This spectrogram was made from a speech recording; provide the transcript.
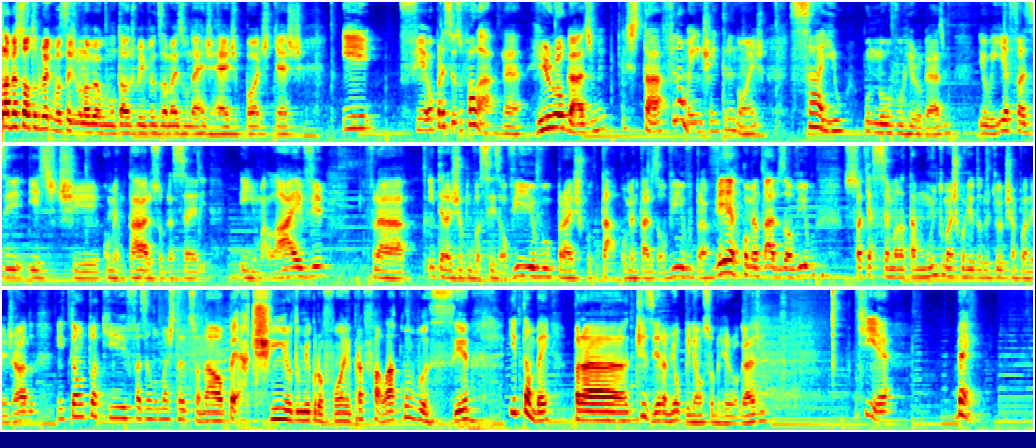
olá pessoal, tudo bem com vocês? Meu nome é Algum Talde, bem-vindos a mais um Nerdhead Podcast. E eu preciso falar, né? Hero Gasm está finalmente entre nós. Saiu o novo Hero Gasm. Eu ia fazer este comentário sobre a série em uma live pra interagir com vocês ao vivo, para escutar comentários ao vivo, para ver comentários ao vivo. Só que a semana tá muito mais corrida do que eu tinha planejado, então eu tô aqui fazendo mais tradicional, pertinho do microfone para falar com você e também para dizer a minha opinião sobre Herogasm, que é, bem,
